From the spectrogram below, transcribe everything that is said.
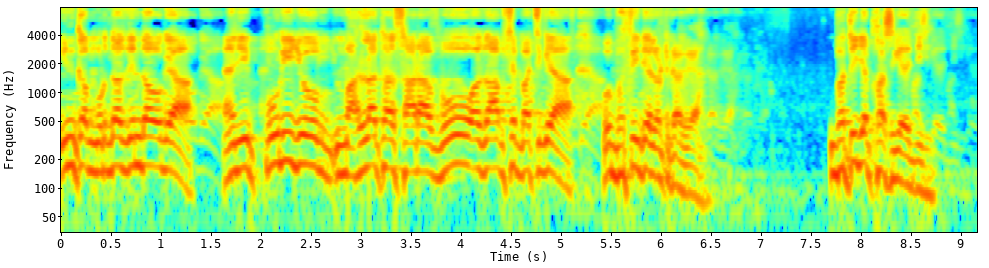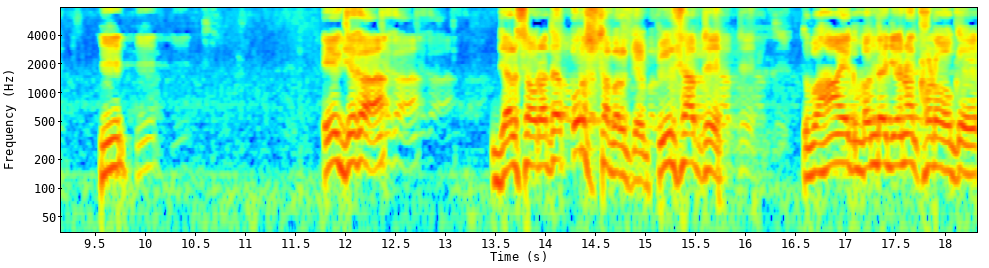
ان کا مردہ زندہ ہو گیا۔ ہاں جی پوری جو محلہ تھا سارا وہ عذاب سے بچ گیا۔ وہ بھتیجا لٹکا گیا۔ بھتیجا پھنس گیا جی۔ ایک جگہ جلسہ ہو رہا تھا، عرس تھا بلکہ، پیر صاحب تھے۔ تو وہاں ایک بندہ جو ہے نا کھڑا ہو کے،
